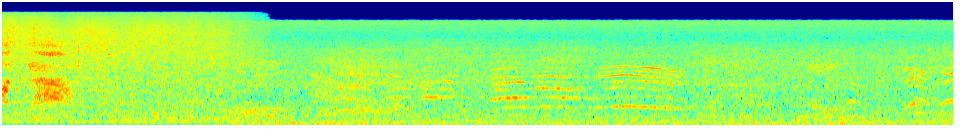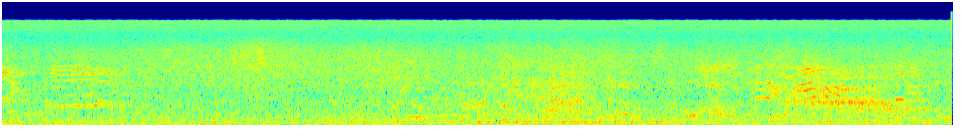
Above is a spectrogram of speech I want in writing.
on now!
